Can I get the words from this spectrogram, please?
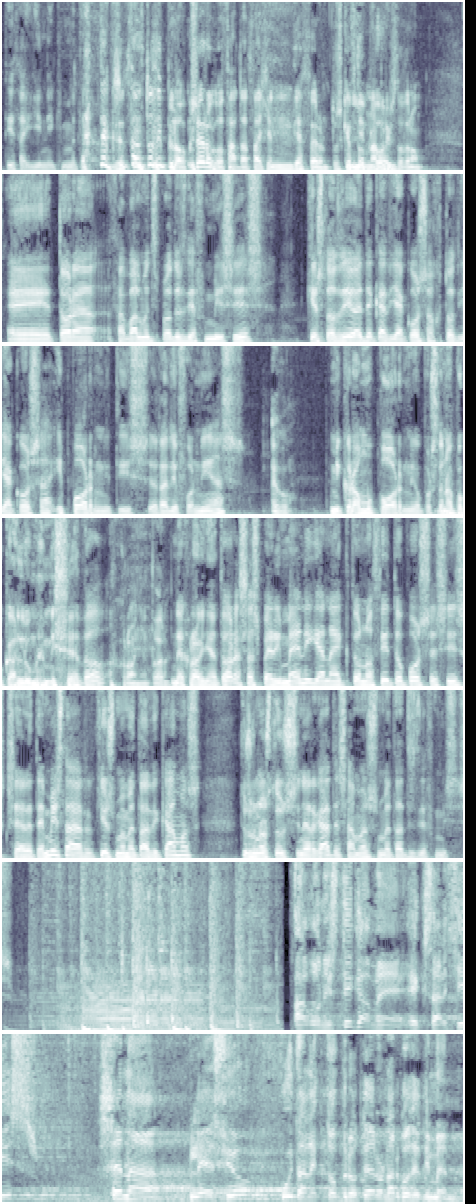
Τι θα γίνει εκεί μετά; Δεν ξέρω, θα το διπλό. Ξέρω εγώ, θα, θα, θα έχει ενδιαφέρον. Το σκεφτόμουν να λοιπόν, βρει στον δρόμο. Ε, τώρα θα βάλουμε τις πρώτες διαφημίσεις και στο 2.11.200.8.200 η πόρνη της ραδιοφωνίας. Εγώ μικρό μου πόρνη, όπως τον αποκαλούμε εμείς εδώ. Χρόνια τώρα. Ναι, χρόνια τώρα. Σας περιμένει για να εκτονωθείτε όπως εσείς ξέρετε. Εμείς θα αρχίσουμε με τα δικά μας, τους γνωστούς συνεργάτες, αμέσως μετά τις διαφημίσεις. Αγωνιστήκαμε εξ αρχής σε ένα πλαίσιο που ήταν εκ των προτέρων αρκοθετημένο.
